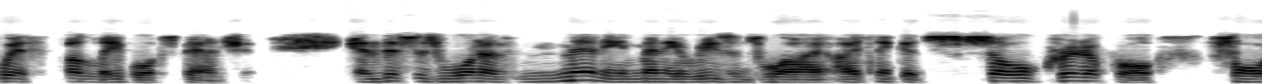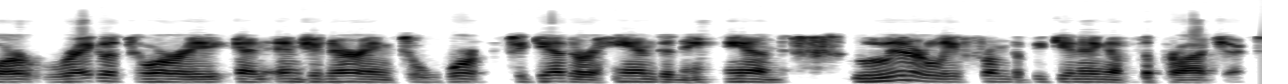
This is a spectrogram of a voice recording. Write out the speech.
with a label expansion. And this is one of many, many reasons why I think it's so critical for regulatory and engineering to work together hand in hand, literally from the beginning of the project.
